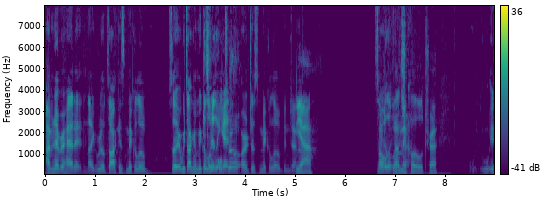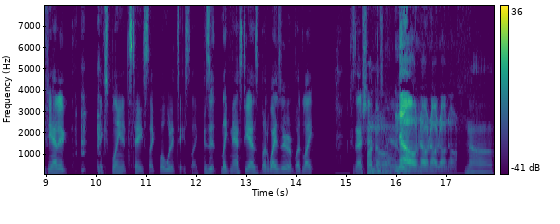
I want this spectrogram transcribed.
I've never had it. Like real talk is Michelob. So are we talking Michelob really good. Ultra or just Michelob in general? Yeah, So Michelob not Ultra. Michelob Ultra. if you had to explain its taste, like what would it taste like? Is it like nasty ass Budweiser or Bud Light? Because that shit. Oh, no. No, no, no, no, no. No.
